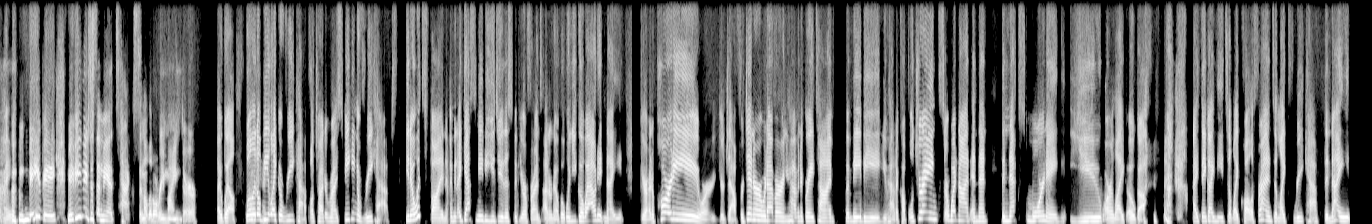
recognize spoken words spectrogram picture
Right? maybe, maybe you need to send me a text and a little reminder. I will. Well, okay. it'll be like a recap. I'll try to remind. Speaking of recaps, you know what's fun? I mean, I guess maybe you do this with your friends. I don't know. But when you go out at night, if you're at a party or you're out for dinner or whatever, and you're having a great time, but maybe you've had a couple drinks or whatnot. And then the next morning you are like, oh God, I think I need to like call a friend and like recap the night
